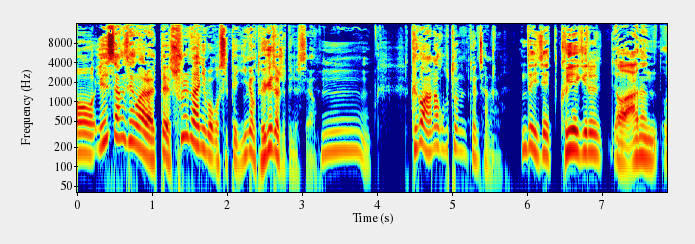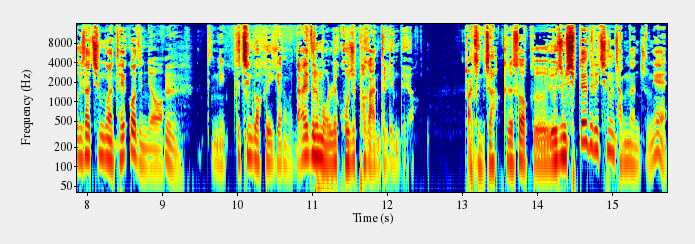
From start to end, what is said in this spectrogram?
어 일상생활할 때 술 많이 먹었을 때 이명 되게 자주 들렸어요. 음. 그거 안 하고부터는 괜찮아요. 근데 이제 그 얘기를 어, 아는 의사 친구한테 했거든요. 음. 그랬더니 그 친구가 그 얘기하는 거예요. 나이 들면 원래 고주파가 안 들린대요. 아 진짜? 그래서 그 요즘 10대들이 치는 장난 중에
